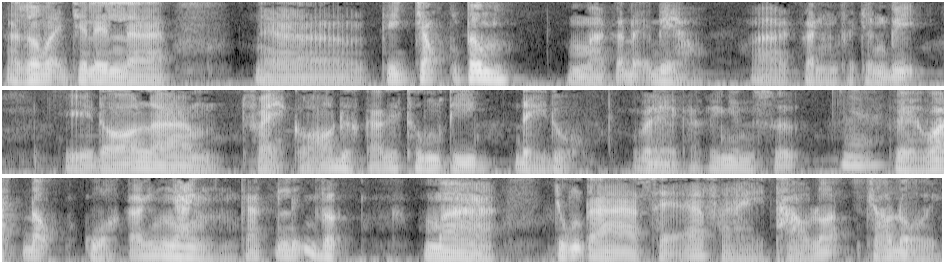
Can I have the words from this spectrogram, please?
à, do vậy cho nên là à, cái trọng tâm mà các đại biểu à, cần phải chuẩn bị thì đó là phải có được các cái thông tin đầy đủ về các cái nhân sự, yeah. Dạ. về hoạt động của các ngành, các cái lĩnh vực mà chúng ta sẽ phải thảo luận, trao đổi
